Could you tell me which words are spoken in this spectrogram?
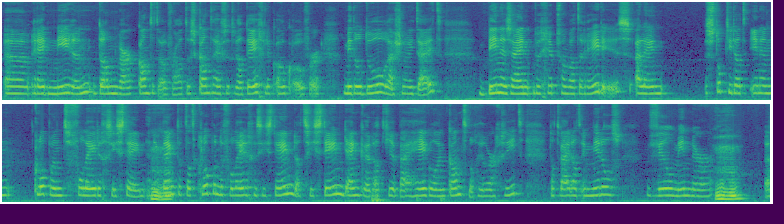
eh, redeneren dan waar Kant het over had. Dus Kant heeft het wel degelijk ook over middel-doel rationaliteit binnen zijn begrip van wat de reden is. Alleen stopt hij dat in een kloppend volledig systeem. En ik Mhm. denk dat dat kloppende volledige systeem, dat systeemdenken dat je bij Hegel en Kant nog heel erg ziet, dat wij dat inmiddels veel minder Mhm. eh,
